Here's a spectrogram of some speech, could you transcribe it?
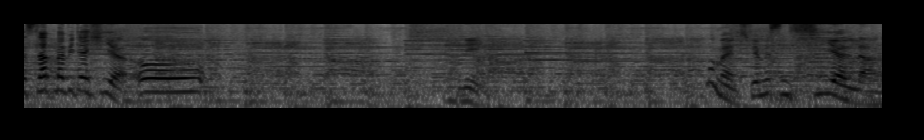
Das landet mal wieder hier. Oh. Nee. Moment, wir müssen hier lang.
